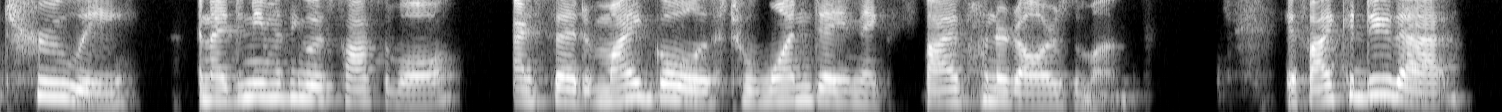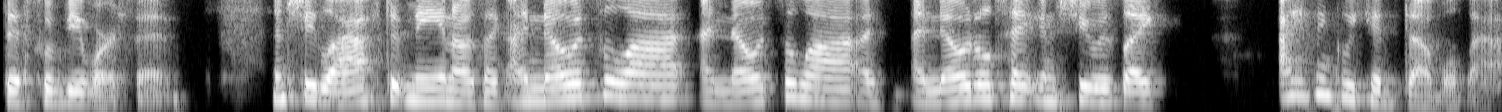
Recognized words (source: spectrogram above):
truly, and I didn't even think it was possible. I said, my goal is to one day make $500 a month. If I could do that, this would be worth it. And she laughed at me and I was like, I know it's a lot. I know it's a lot. I, I know it'll take. And she was like, I think we could double that.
